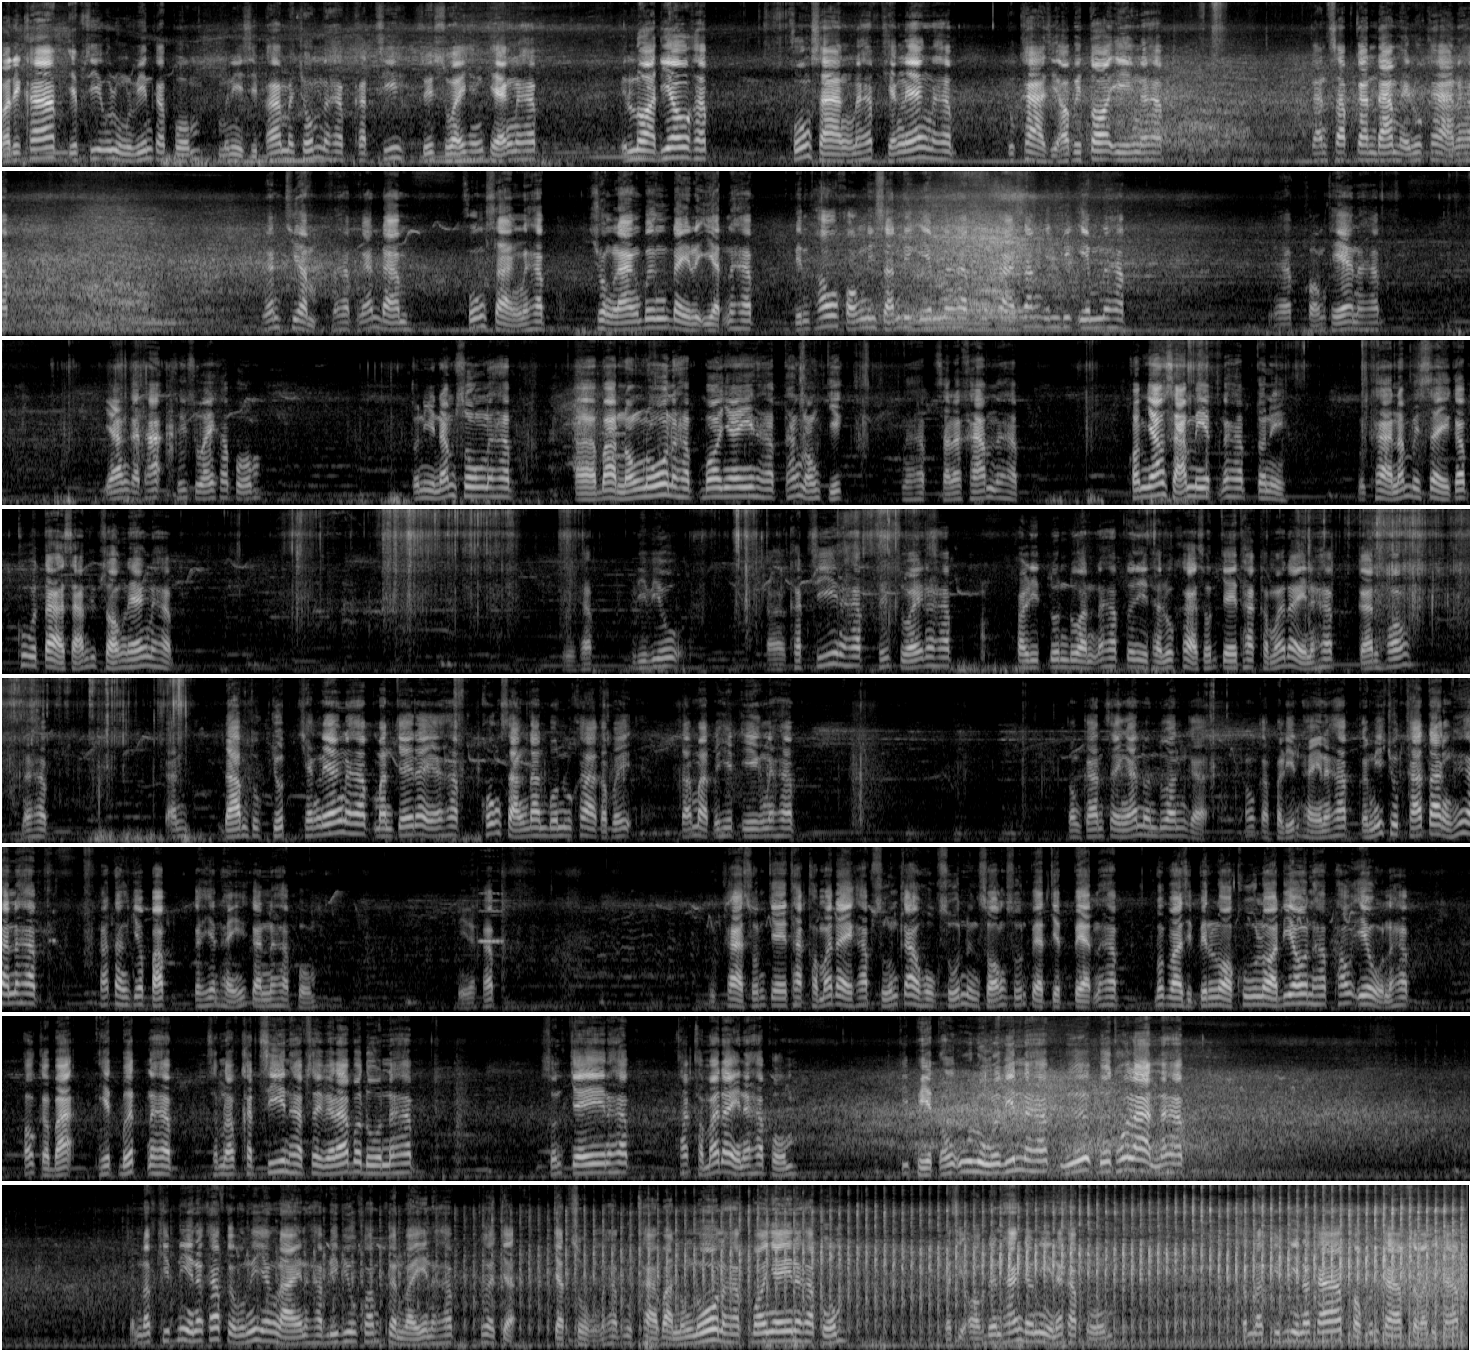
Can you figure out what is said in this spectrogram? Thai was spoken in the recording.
วัสดีครับเอฟซีอุลุงวินครับผมมือนี้สิพามาชมนะครับ คัดซีสวยๆแข็งๆนะครับ เป็นหลอดเดียวครับ โค้งสางนะครับ แข็งแรงนะครับ ลูกค้าสิเอาไปต่อเองนะครับ การซับการดามให้ลูกค้านะครับงานเชื่อมนะครับงานดามโค้งสางนะครับ ช่วงล่างเบิ้องได้ละเอียดนะครับ เป็นเผาของนิสันบิ๊กเอ็มนะครับลูกค้าสั่งเป็นบิ๊กเอ็มนะครับนะครับของแท้นะครับ ยางกระทะสวยๆครับผม ตัวนี้น้ำทรงนะครับบ้านหน้องโน้นะครับบ่อใหญ่นะครับ ทั้งหนองจิกนะครับสารคามนะครับ ความยาว 3 เมตรนะครับ ตัวนี้ลูกค้าน้ำไปใส่กับคู่ตา 32 แรงนะครับนี่ครับรีวิวอ่าคัดซีนะครับสวยๆนะครับ ผลิตด่วนๆนะครับ ตัวนี้ถ้าลูกค้าสนใจทักเข้ามาได้นะครับ การห้องนะครับ การดามทุกจุดแข็งแรงนะครับ มั่นใจได้นะครับ โค้งสั่งด้านบนลูกค้ากับไปสามารถไปเฮ็ดเองนะครับ ต้องการใส่งานด่วนๆกับเข้ากับผลิตให้นะครับก็มีชุดขาตั้งให้กันนะครับ ขาตั้งเกี่ยวปรับก็เฮ็ดให้คือกันนะครับ ผม นี่นะครับลูกค้าสนใจทักเข้ามาได้ครับ 0960120878 นะครับบ่ว่าสิเป็นหล่อคู่หล่อเดียวนะครับเผาเอวนะครับเผากระบะเฮ็ดเบิดนะครับ สำหรับคัดซีนะครับใส่เวลาบ่โดนนะครับ สนใจนะครับ ทักเข้ามาได้นะครับ ผมที่เพจของอูลุงระวินนะครับ หรือเบอร์โทรร้านนะครับสำหรับคลิปนี้นะครับกับผมนี้ยังหลายนะครับ รีวิวความเคลื่อนไหวนะครับ เพื่อจะจัดส่งนะครับ ลูกค้าบ้านนงโน้นะครับบอยใหญ่นะครับ ผมก็จะออกเดินทางเดี๋ยวนี้นะครับ ผมสำหรับคลิปนี้นะครับ ขอบคุณครับ สวัสดีครับ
